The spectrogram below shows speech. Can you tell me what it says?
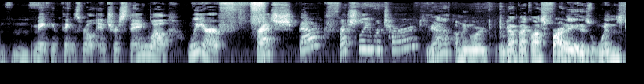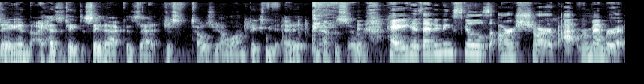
Mhm. making things real interesting. Well, we are fresh back, freshly returned. Yeah, I mean, we're, we got back last Friday. It is Wednesday, and I hesitate to say that because that just tells you how long it takes me to edit an episode. Hey, his editing skills are sharp. I, remember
